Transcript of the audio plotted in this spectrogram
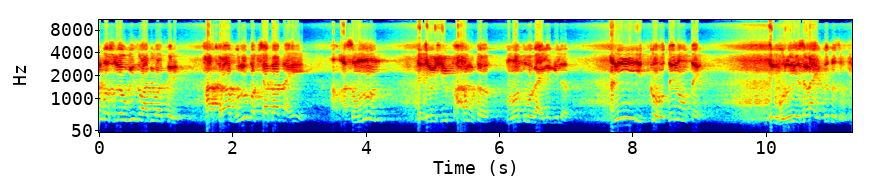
बसलो उगीच वादविवाद करीत. हा खरा गुरु पक्षाचाच आहे. असं म्हणून त्याच्याविषयी फार मोठं महत्त्व गायलं गेलं. आणि इतकं होतंय नव्हतंय. ते गुरु हे सगळं ऐकतच होते.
